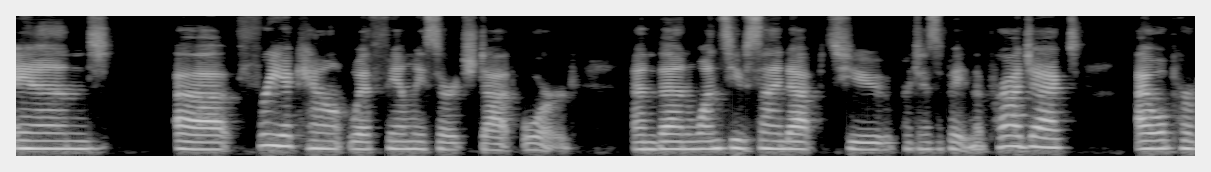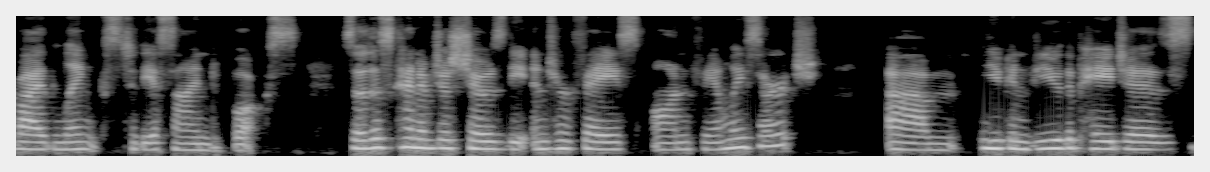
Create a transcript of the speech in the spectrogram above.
and a free account with familysearch.org. And then once you've signed up to participate in the project, I will provide links to the assigned books. So this kind of just shows the interface on Family Search. Um, you can view the pages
